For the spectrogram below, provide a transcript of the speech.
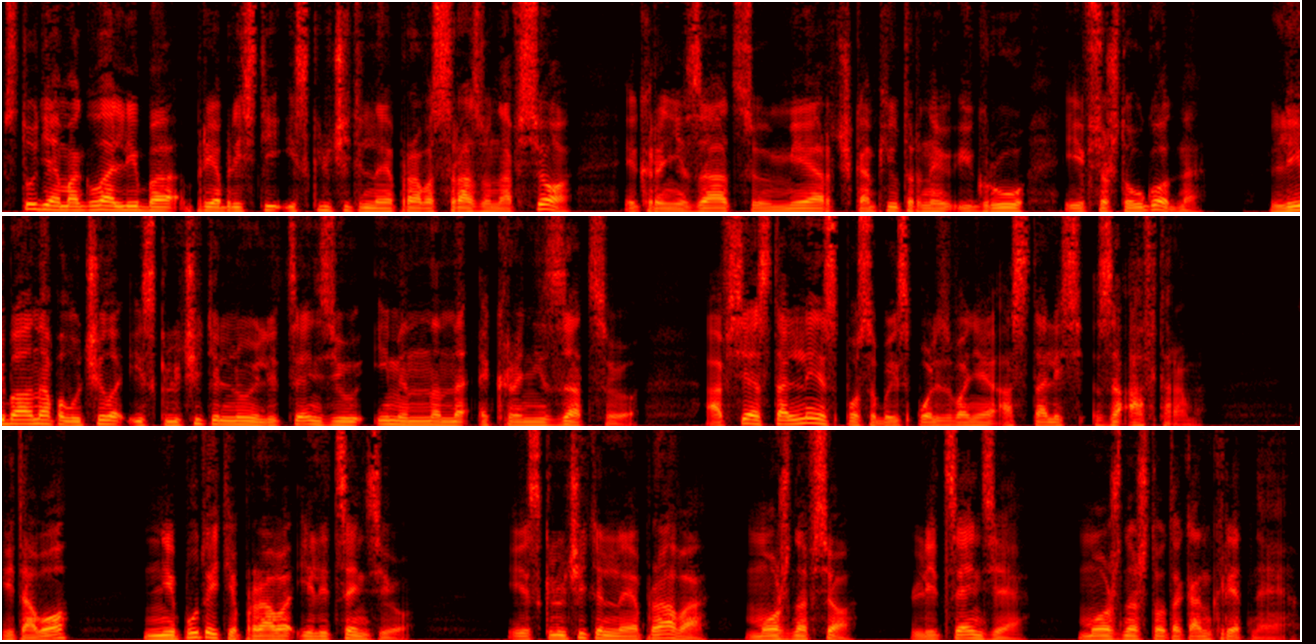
Студия могла либо приобрести исключительное право сразу на все, экранизацию, мерч, компьютерную игру и все что угодно. Либо она получила исключительную лицензию именно на экранизацию, а все остальные способы использования остались за автором. Итого, не путайте право и лицензию. Исключительное право можно все, лицензия можно что-то конкретное.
